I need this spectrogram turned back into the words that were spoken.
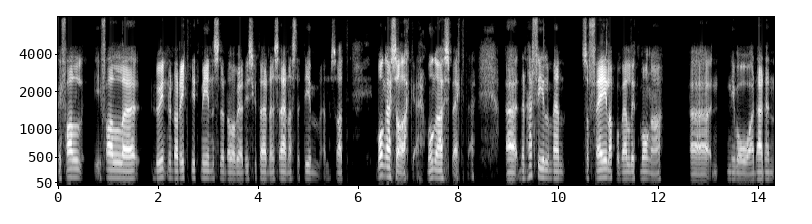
ifall, ifall eh, du inte riktigt minns nu då vi har diskuterat den senaste timmen, så att många saker, många aspekter. Uh, den här filmen så failar på väldigt många uh, nivåer där den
